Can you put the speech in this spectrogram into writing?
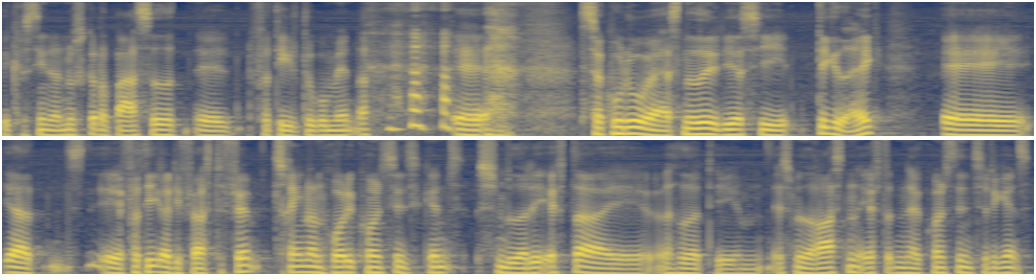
øh, Christina, nu skal du bare sidde og øh, fordele dokumenter. øh, så kunne du være snedig i det og sige, det gider jeg ikke. Øh, jeg øh, fordeler de første fem, træner en hurtig kunstig intelligens, smider det efter, øh, hvad hedder det, jeg smider resten efter den her kunstig intelligens,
